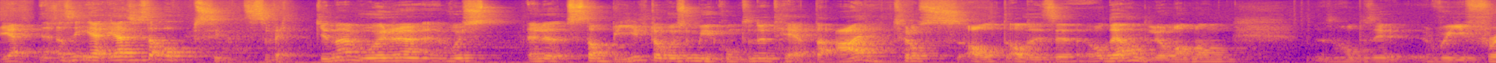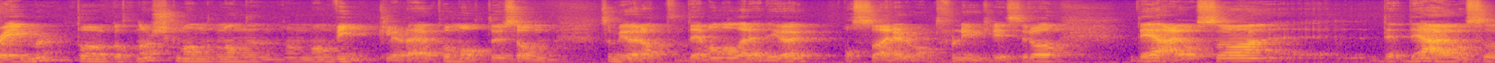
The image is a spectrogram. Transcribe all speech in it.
Jeg, altså, jeg, jeg syns det er oppsiktsvekkende hvor, hvor eller stabilt og hvor så mye kontinuitet det er, tross alt alle disse Og det handler jo om at man si, reframer på godt norsk. Man, man, man, vinkler det på måter som, som, gjør at det man allerede gjør, også er relevant for nye kriser. Og det er jo også det, det, er jo også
